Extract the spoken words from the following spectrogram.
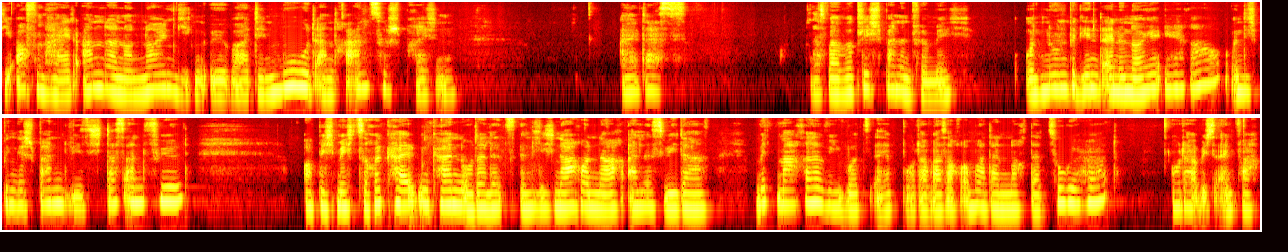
die Offenheit anderen und Neuen gegenüber, den Mut, andere anzusprechen. All das, das war wirklich spannend für mich. Und nun beginnt eine neue Ära und ich bin gespannt, wie sich das anfühlt, ob ich mich zurückhalten kann oder letztendlich nach und nach alles wieder mitmache, wie WhatsApp oder was auch immer dann noch dazugehört. Oder ob ich es einfach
